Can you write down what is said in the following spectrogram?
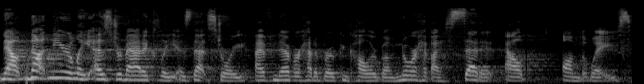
Now, not nearly as dramatically as that story. I've never had a broken collarbone, nor have I said it out on the waves.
